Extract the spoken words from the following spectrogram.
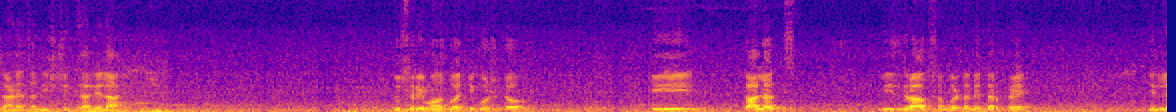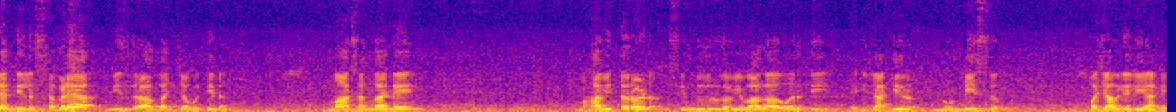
जाण्याचं निश्चित झालेलं आहे. दुसरी महत्त्वाची गोष्ट की कालच वीज ग्राहक संघटनेतर्फे जिल्ह्यातील सगळ्या वीज ग्राहकांच्या वतीनं महासंघाने महावितरण सिंधुदुर्ग विभागावरती एक जाहीर नोटीस बजावलेली आहे.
